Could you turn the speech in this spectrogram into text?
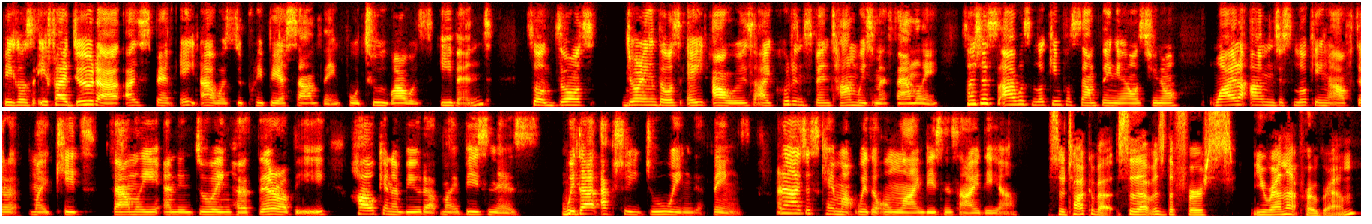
Because if I do that, I spend eight hours to prepare something for two hours event. So those during those eight hours, I couldn't spend time with my family. So I just I was looking for something else, you know. While I'm just looking after my kids' family and then doing her therapy, how can I build up my business without actually doing the things? And I just came up with an online business idea. So talk about so that was the first you ran that program.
